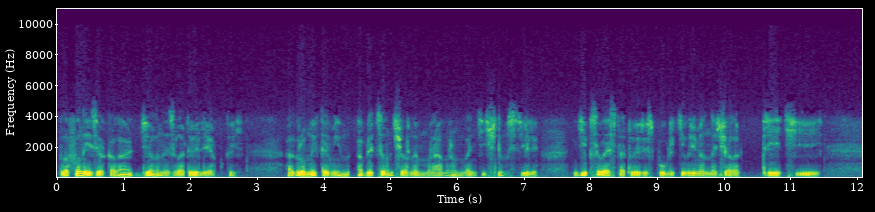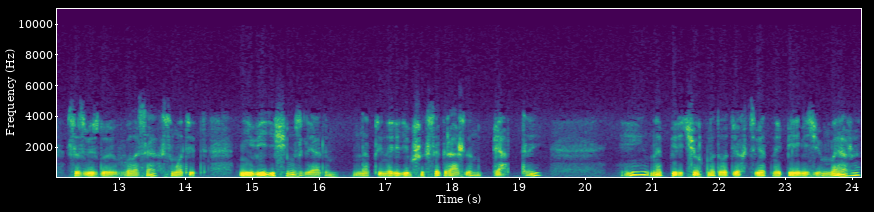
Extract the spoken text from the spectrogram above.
плафоны и зеркала отделаны золотой лепкой — Огромный камин облицован черным мрамором в античном стиле. Гипсовая статуя республики времен начала Третьей со звездой в волосах смотрит невидящим взглядом на принарядившихся граждан Пятой и на перечеркнутого трехцветной перевязью мэра,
